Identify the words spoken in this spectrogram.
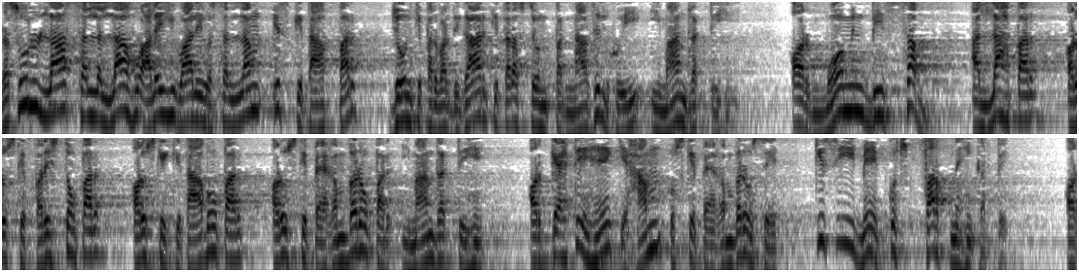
رسول اللہ صلی اللہ علیہ وآلہ وسلم اس کتاب پر جو ان کے پروردگار کی طرف سے ان پر نازل ہوئی ایمان رکھتے ہیں اور مومن بھی سب اللہ پر اور اس کے فرشتوں پر اور اس کی کتابوں پر اور اس کے پیغمبروں پر ایمان رکھتے ہیں اور کہتے ہیں کہ ہم اس کے پیغمبروں سے کسی میں کچھ فرق نہیں کرتے اور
